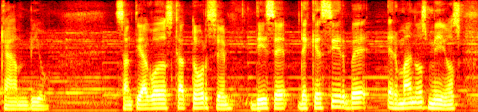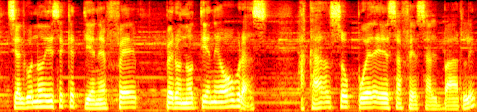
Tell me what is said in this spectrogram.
cambio. Santiago 2.14 dice, ¿de qué sirve, hermanos míos, si alguno dice que tiene fe, pero no tiene obras? ¿Acaso puede esa fe salvarle?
